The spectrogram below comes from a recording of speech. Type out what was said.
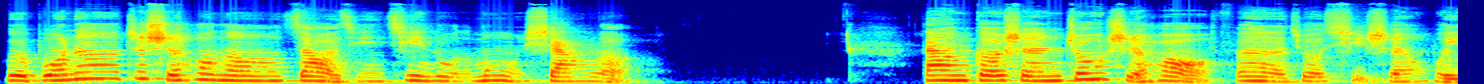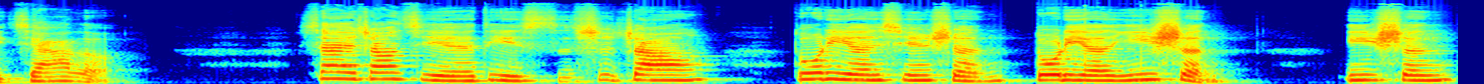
韦伯呢？这时候呢，早已经进入了梦乡了。当歌声终止后，芬儿就起身回家了。下一章节第十四章：多利恩先生，多利恩医生，医生。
